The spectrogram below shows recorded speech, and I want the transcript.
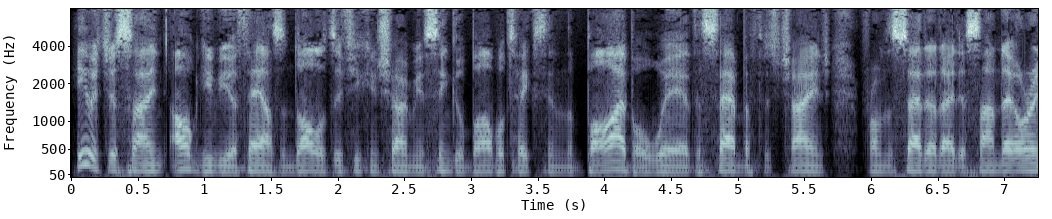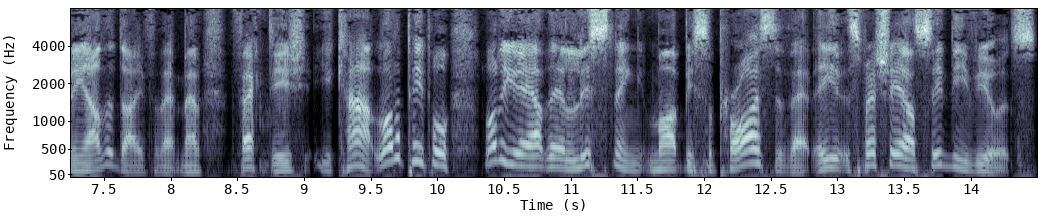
He was just saying, "I'll give you a thousand dollars if you can show me a single Bible text in the Bible where the Sabbath has changed from the Saturday to Sunday or any other day for that matter." Fact is, you can't. A lot of people, a lot of you out there listening might be surprised at that, especially our Sydney viewers.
